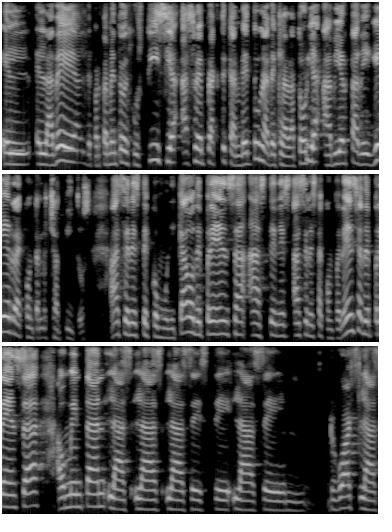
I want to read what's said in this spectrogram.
el, la DEA, el Departamento de Justicia, hace prácticamente una declaratoria abierta de guerra contra los chapitos. Hacen este comunicado de prensa, hacen, hacen esta conferencia de prensa, aumentan las, las, las, este, las, em, rewards, las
